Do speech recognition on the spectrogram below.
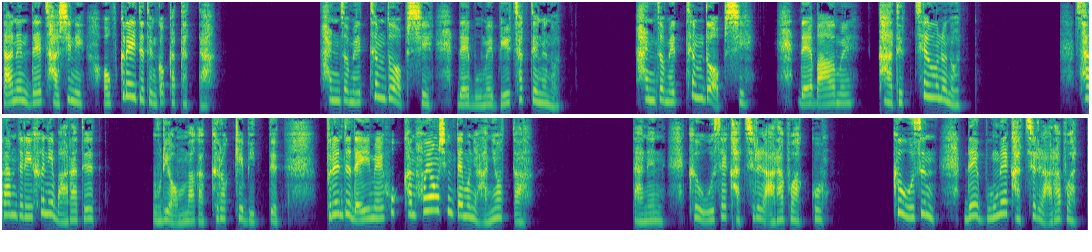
나는 내 자신이 업그레이드 된 것 같았다. 한 점의 틈도 없이 내 몸에 밀착되는 옷. 한 점의 틈도 없이 내 마음을 가득 채우는 옷. 사람들이 흔히 말하듯 우리 엄마가 그렇게 믿듯 브랜드 네임의 혹한 허영심 때문이 아니었다. 나는 그 옷의 가치를 알아보았고 그 옷은 내 몸의 가치를 알아보았다.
